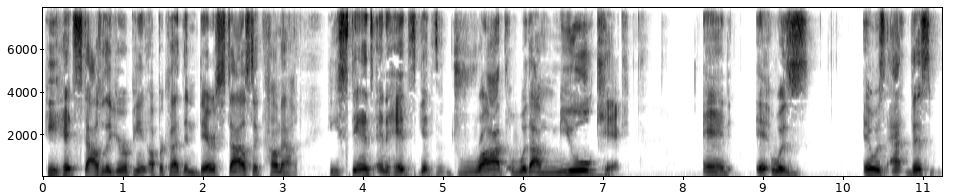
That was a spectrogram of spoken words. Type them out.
He hits Styles with a European uppercut, then dares Styles to come out. He stands and hits, gets dropped with a mule kick. And it was it was at this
